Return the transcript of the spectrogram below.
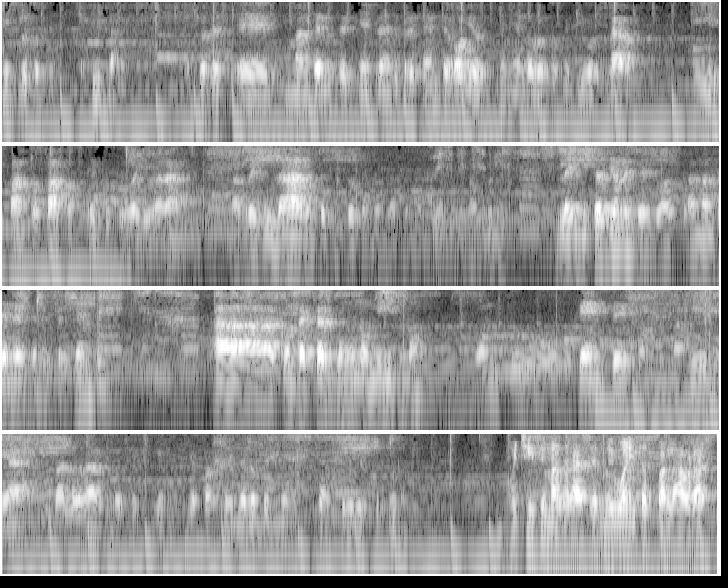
E incluso te psicotiza. Entonces, eh, mantenerte siempre en el presente, obvio, teniendo los objetivos claros, ir paso a paso. Eso te va a ayudar a, a regular un poquito también las emociones. la invitación es eso, a, mantenerse en el presente, a contactar con uno mismo, con tu gente, con tu familia y valorar lo que tienes. Y a partir de lo que tienes, construir el futuro. Muchísimas gracias, muy bonitas palabras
